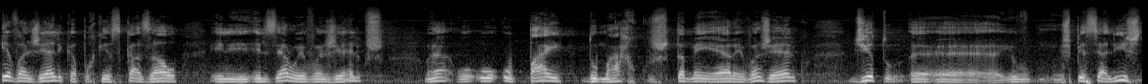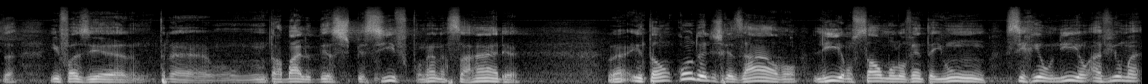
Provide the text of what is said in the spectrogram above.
evangélica, porque esse casal, ele, eles eram evangélicos, né? o, o, o, pai do Marcos também era evangélico, dito é, é, um especialista em fazer um trabalho desse específico né, nessa área. Né? Então, quando eles rezavam, liam Salmo 91, se reuniam, havia uma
